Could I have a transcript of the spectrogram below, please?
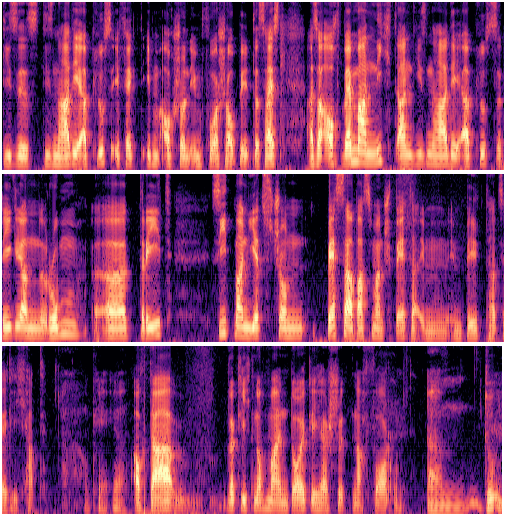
dieses, diesen HDR Plus Effekt eben auch schon im Vorschaubild. Das heißt, also auch wenn man nicht an diesen HDR Plus Reglern rumdreht, äh, sieht man jetzt schon besser, was man später im, im Bild tatsächlich hat. Okay, ja. Auch da wirklich nochmal ein deutlicher Schritt nach vorn. Ähm, du,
